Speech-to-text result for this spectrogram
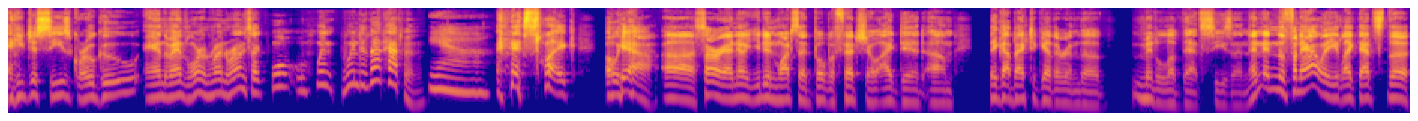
and he just sees Grogu and the Mandalorian running around. He's like, well, when when did that happen? Yeah. it's like, oh yeah, uh, sorry, I know you didn't watch that Boba Fett show. I did. Um, they got back together in the middle of that season, and in the finale, like that's the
